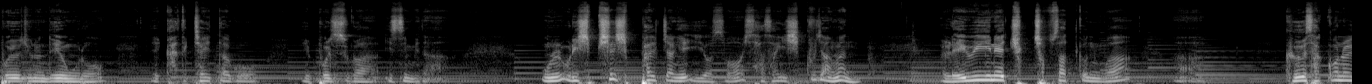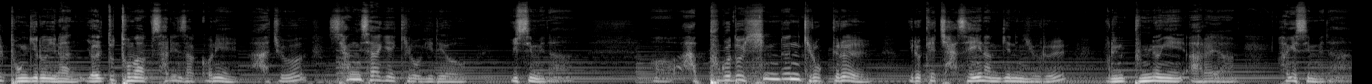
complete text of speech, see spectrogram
보여주는 내용으로 가득 차 있다고 볼 수가 있습니다. 오늘 우리 17, 18장에 이어서 사사기 19장은 레위인의 축첩 사건과 아, 그 사건을 동기로 인한 열두 토막 살인 사건이 아주 상세하게 기록이 되어 있습니다. 어, 아프고도 힘든 기록들을 이렇게 자세히 남기는 이유를 우리는 분명히 알아야 하겠습니다.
